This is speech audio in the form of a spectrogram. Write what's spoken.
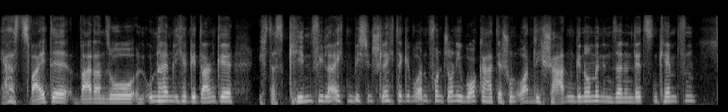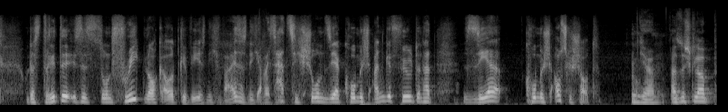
ja, das zweite war dann so ein unheimlicher Gedanke. Ist das Kinn vielleicht ein bisschen schlechter geworden von Johnny Walker? Hat ja schon ordentlich Schaden genommen in seinen letzten Kämpfen. Und das dritte ist es so ein Freak-Knockout gewesen. Ich weiß es nicht, aber es hat sich schon sehr komisch angefühlt und hat sehr komisch ausgeschaut. Ja, also ich glaube,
